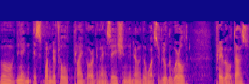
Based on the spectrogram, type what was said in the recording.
Oh, this wonderful private organization, you know, that wants to rule the world. Pretty well does.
